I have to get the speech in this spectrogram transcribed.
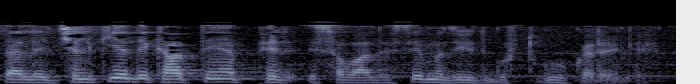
پہلے جھلکیاں دکھاتے ہیں، پھر اس حوالے سے مزید گفتگو کریں گے۔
